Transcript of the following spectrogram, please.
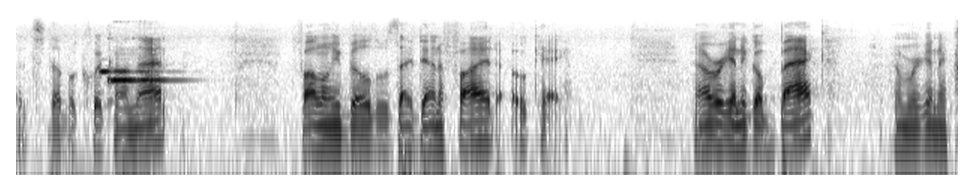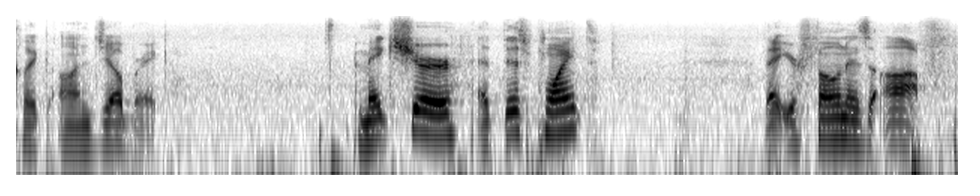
let's double click on that. Following build was identified. Okay. Now we're going to go back and we're going to click on jailbreak make sure at this point that your phone is off.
